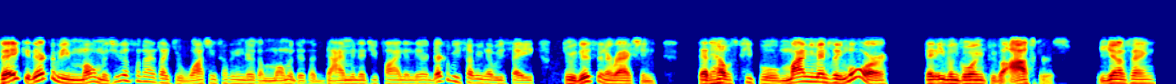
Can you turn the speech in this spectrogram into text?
they could, there could be moments. You know, sometimes like you're watching something and there's a moment, there's a diamond that you find in there. There could be something that we say through this interaction that helps people monumentally more than even going through the Oscars. You get what I'm saying?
